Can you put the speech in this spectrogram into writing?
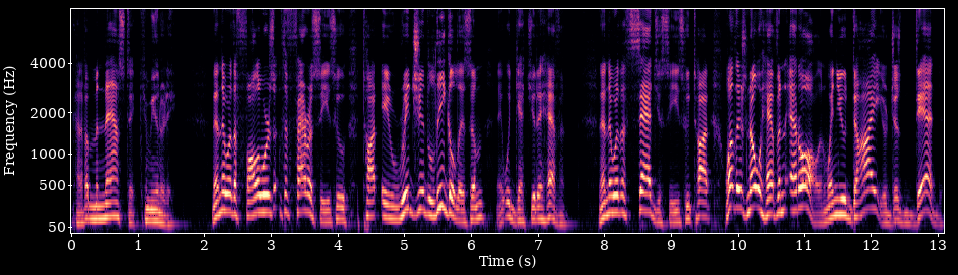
kind of a monastic community. Then there were the followers of the Pharisees who taught a rigid legalism that would get you to heaven. Then there were the Sadducees who taught, well, there's no heaven at all, and when you die, you're just dead.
